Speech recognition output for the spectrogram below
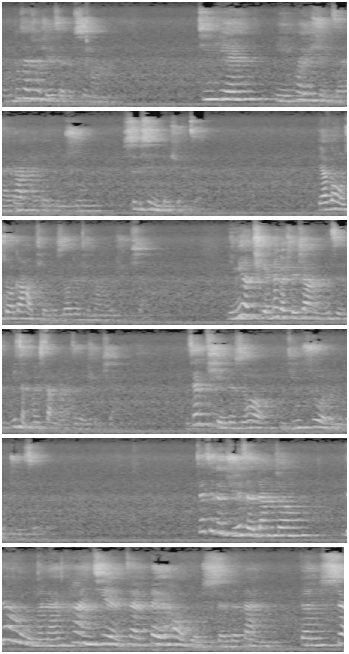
我们都在做抉择，不是吗？今天你会选择来到台北读书，是不是你的选择？不要跟我说刚好填的时候就填到那个学校，你没有填那个学校的名字，你怎么会上来这个学校？你在填的时候已经做了你的抉择，在这个抉择当中，让我们来看见在背后有神的带领跟上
